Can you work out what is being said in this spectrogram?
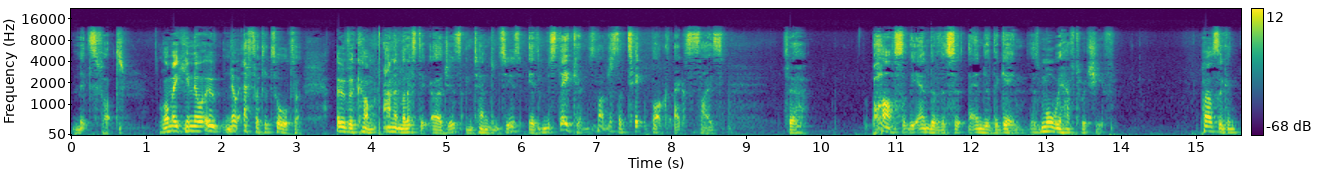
mitzvot, while making no, no effort at all to overcome animalistic urges and tendencies, is mistaken. It's not just a tick box exercise to pass at the end of the end of the game. There's more we have to achieve. A person can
